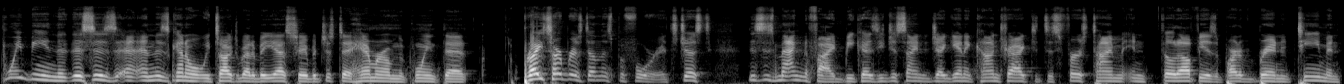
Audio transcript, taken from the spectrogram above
point being that this is, and this is kind of what we talked about a bit yesterday, but just to hammer home the point that Bryce Harper has done this before. It's just this is magnified because he just signed a gigantic contract. It's his first time in Philadelphia as a part of a brand new team and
